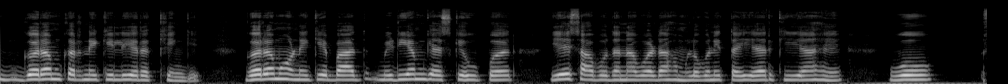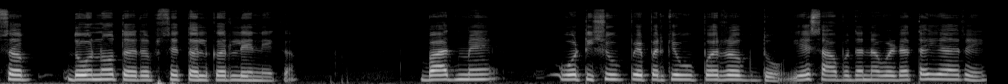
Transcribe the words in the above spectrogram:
गरम करने के लिए रखेंगे। गर्म होने के बाद मीडियम गैस के ऊपर ये साबुदाना वड़ा हम लोगों ने तैयार किया है, वो सब दोनों तरफ़ से तल कर लेने का। बाद में वो टिश्यू पेपर के ऊपर रख दो, ये साबुदाना वड़ा तैयार है।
